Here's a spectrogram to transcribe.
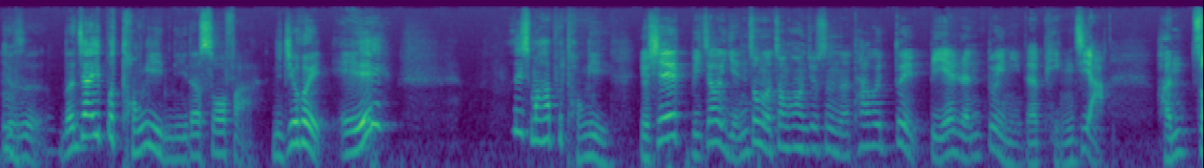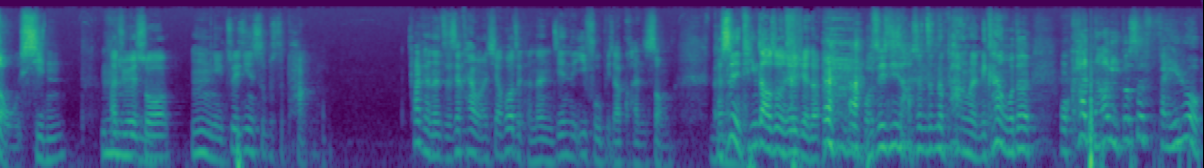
就是人家一不同意你的说法，你就会诶，为什么他不同意？有些比较严重的状况就是呢，他会对别人对你的评价很走心，他就会说，嗯，你最近是不是胖了？他可能只是开玩笑，或者可能你今天的衣服比较宽松，可是你听到之后你就觉得，我最近好像真的胖了。你看我的，我看哪里都是肥肉，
